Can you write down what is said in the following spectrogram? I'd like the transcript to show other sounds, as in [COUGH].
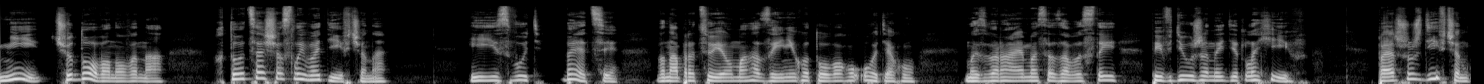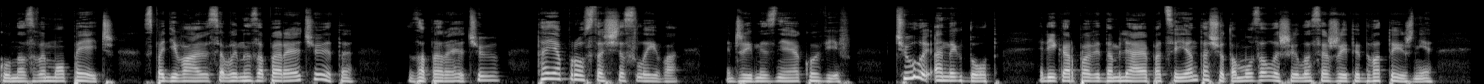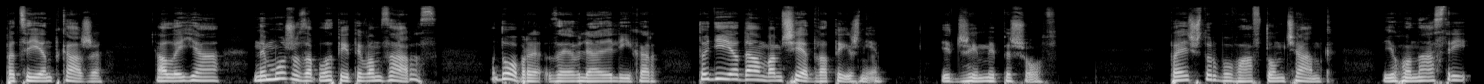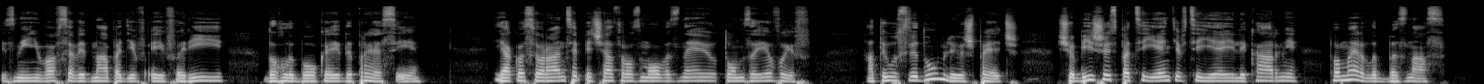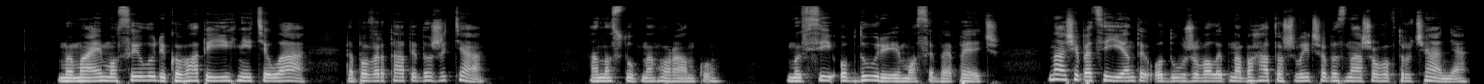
Ні, чудова новина. Хто ця щаслива дівчина? Її звуть Бетсі. Вона працює у магазині готового одягу. Ми збираємося завести півдюжини дітлахів. Першу ж дівчинку назвемо Пейдж. Сподіваюся, ви не заперечуєте? Заперечую, та я просто щаслива. Джиммі зніяковів. Чули анекдот? Лікар повідомляє пацієнта, що тому залишилося жити два тижні. Пацієнт каже, але я не можу заплатити вам зараз. Добре, заявляє лікар, тоді я дам вам ще два тижні. І Джиммі пішов. Пейдж турбував Том Чанг. Його настрій змінювався від нападів ейфорії до глибокої депресії. Якось уранці під час розмови з нею Том заявив: А ти усвідомлюєш, Пейдж, що більшість пацієнтів цієї лікарні померли б без нас. Ми маємо силу лікувати їхні тіла та повертати до життя. А наступного ранку ми всі обдурюємо себе, Пейдж. Наші пацієнти одужували б набагато швидше без нашого втручання.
